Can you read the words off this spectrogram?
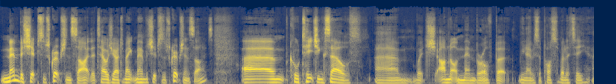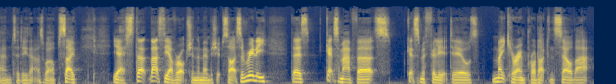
membership subscription site that tells you how to make membership subscription sites um, called Teaching Sells, um, which I'm not a member of, but you know, it's a possibility um, to do that as well. So, yes, that, that's the other option, the membership site. So really, there's get some adverts, get some affiliate deals, make your own product and sell that,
